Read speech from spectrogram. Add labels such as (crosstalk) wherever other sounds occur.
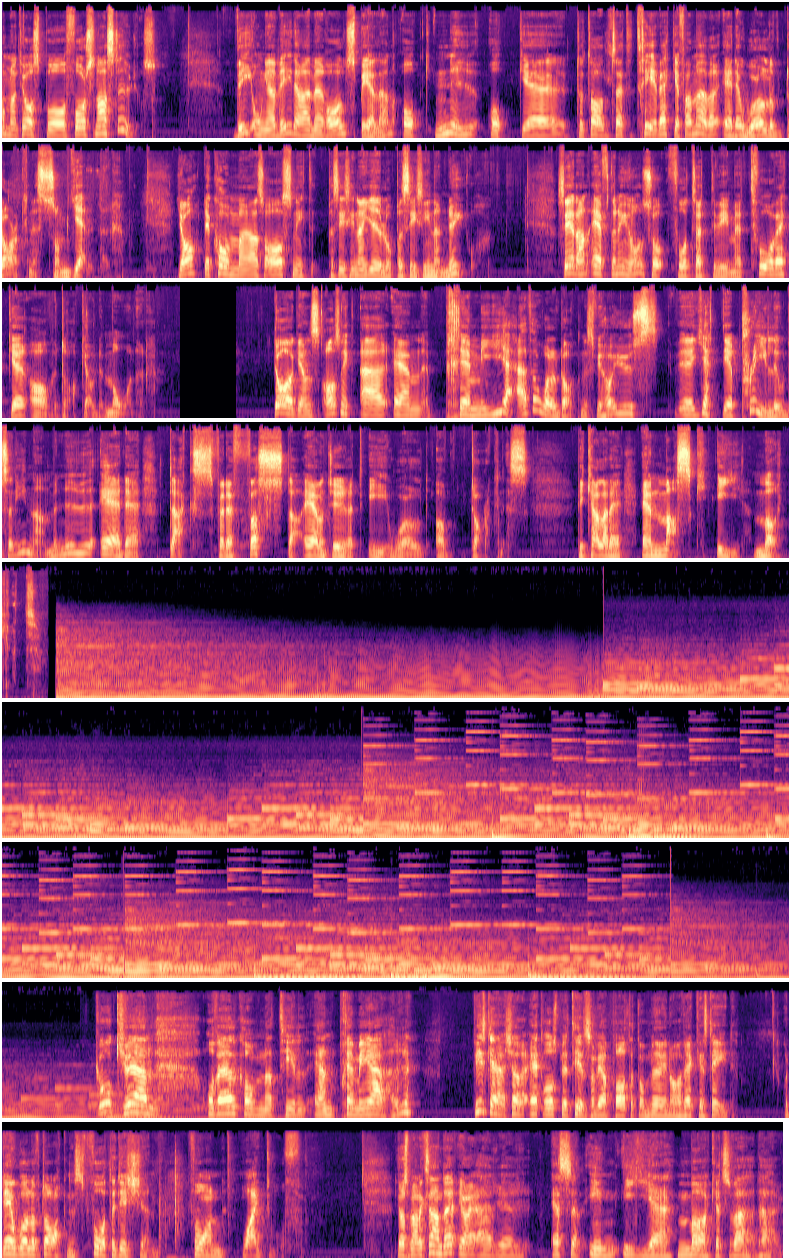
Välkomna till oss på Forsnar Studios. Vi ångar vidare med rollspelen och nu och eh, totalt sett tre veckor framöver är det World of Darkness som gäller. Ja, det kommer alltså avsnitt precis innan jul och precis innan nyår. Sedan efter nyår så fortsätter vi med två veckor av Drakar och Demoner. Dagens avsnitt är en premiär för World of Darkness. Vi har ju Eh, gett er preludesen innan, men nu är det dags för det första äventyret i World of Darkness. Vi kallar det En mask i mörkret. Kväll och välkomna till en premiär. Vi ska köra ett rollspel till som vi har pratat om nu i några veckors tid. Och det är World of Darkness 4th edition från White Wolf. Jag som är Alexander, jag är er SL in i uh, mörkrets värld här.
